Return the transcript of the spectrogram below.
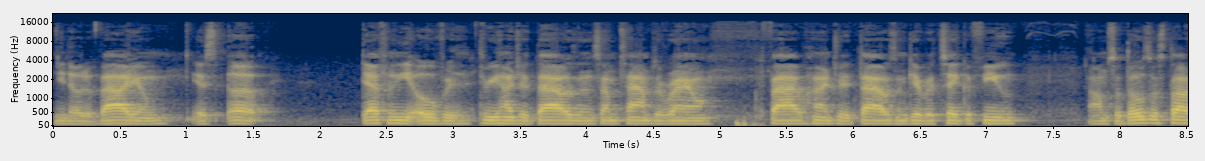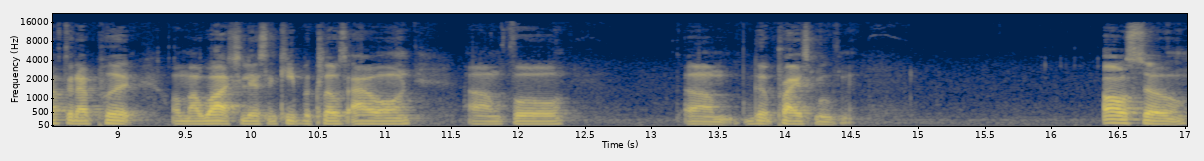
you know, the volume is up definitely over 300,000, sometimes around 500,000, give or take a few. Um, so those are stocks that I put on my watch list and keep a close eye on um, for um, good price movement. Also,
